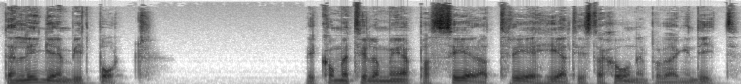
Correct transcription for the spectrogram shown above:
Den ligger en bit bort. Vi kommer till och med passera tre heltidsstationer på vägen dit.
